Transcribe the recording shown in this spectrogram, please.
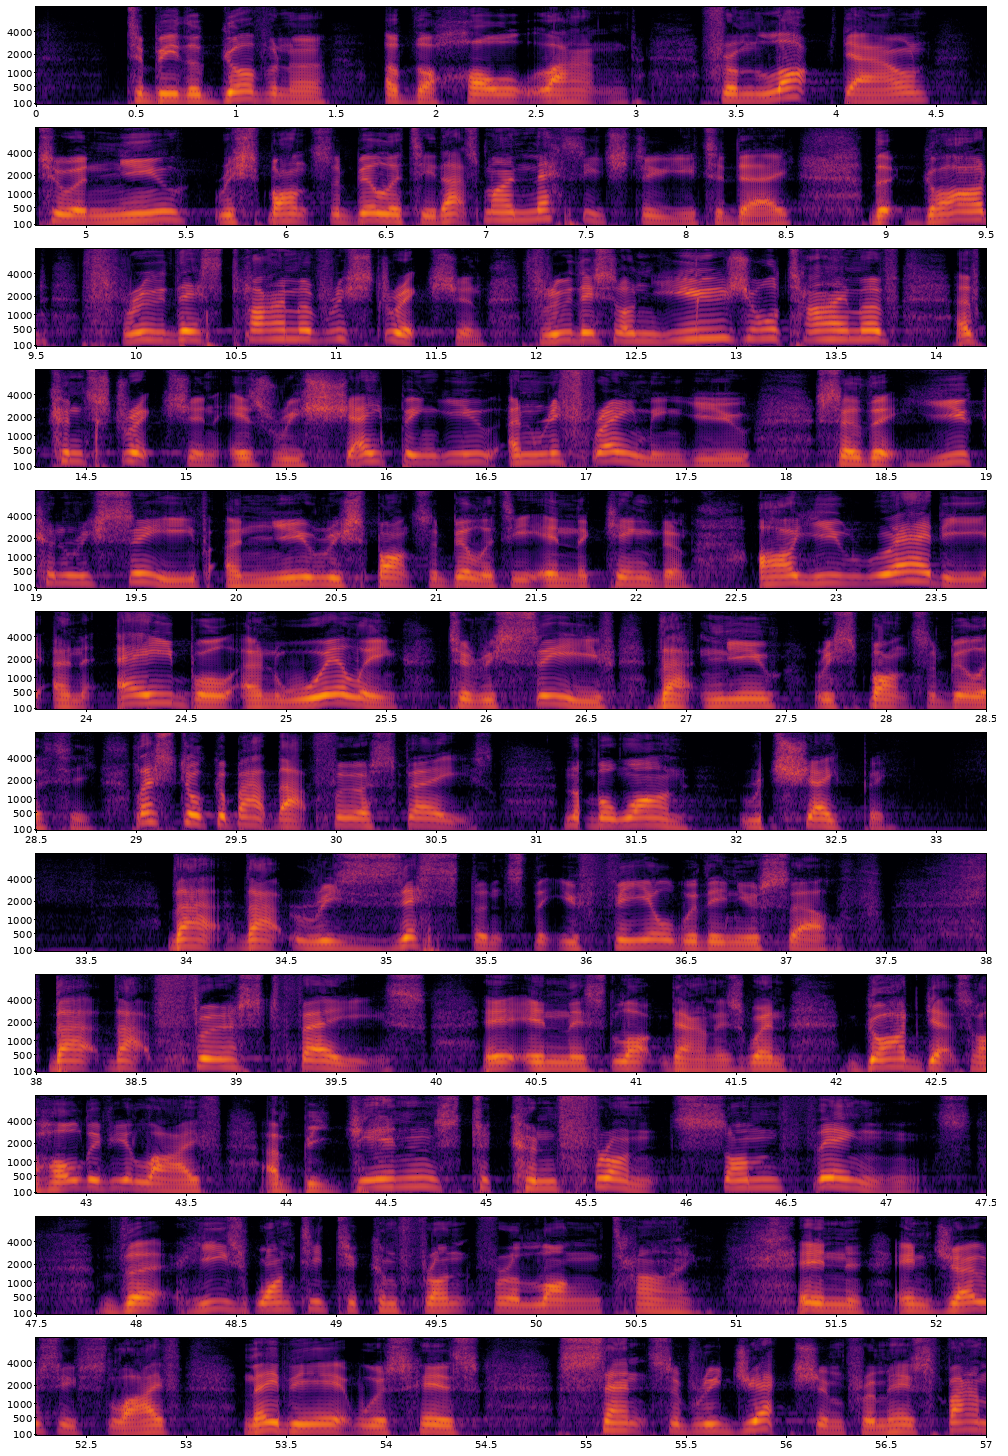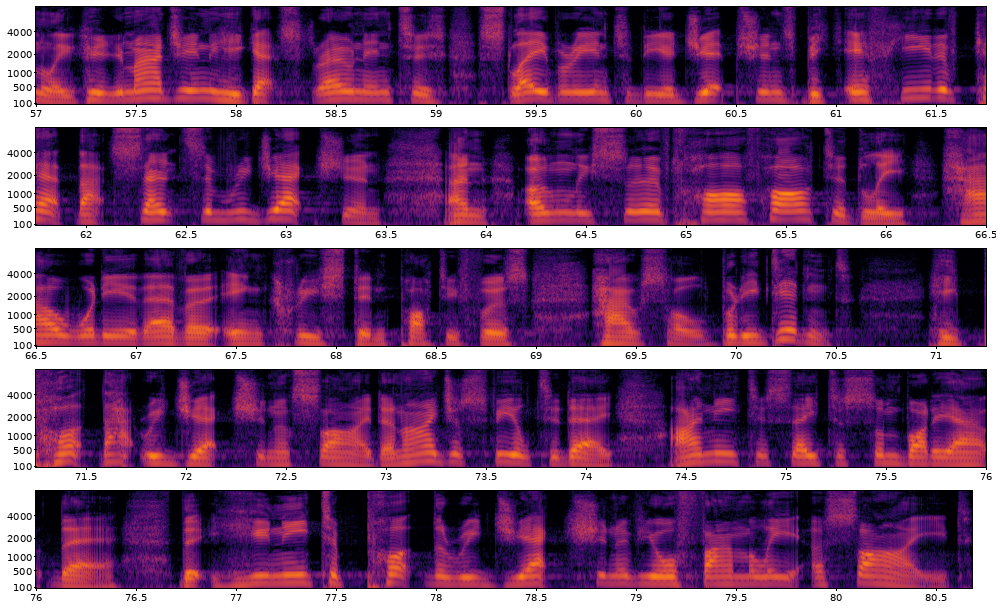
to be the governor of the whole land. From lockdown to a new responsibility. That's my message to you today that God, through this time of restriction, through this unusual time of, of constriction, is reshaping you and reframing you so that you can receive a new responsibility in the kingdom. Are you ready and able and willing to receive that new responsibility? Let's talk about that first phase. Number one, reshaping that, that resistance that you feel within yourself. that, that first phase in this lockdown is when God gets a hold of your life and begins to confront some things that He's wanted to confront for a long time in, in Joseph's life, maybe it was his sense of rejection from his family. Could you imagine? He gets thrown into slavery into the Egyptians. If he'd have kept that sense of rejection and only served half heartedly, how would he have ever increased in Potiphar's household? But he didn't. He put that rejection aside. And I just feel today, I need to say to somebody out there that you need to put the rejection of your family aside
